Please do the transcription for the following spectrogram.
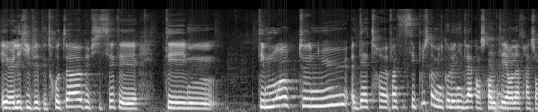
Et l'équipe était trop top. Et puis, tu sais, t'es, t'es moins tenu d'être. Enfin, c'est plus comme une colonie de vacances quand t'es en attraction.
